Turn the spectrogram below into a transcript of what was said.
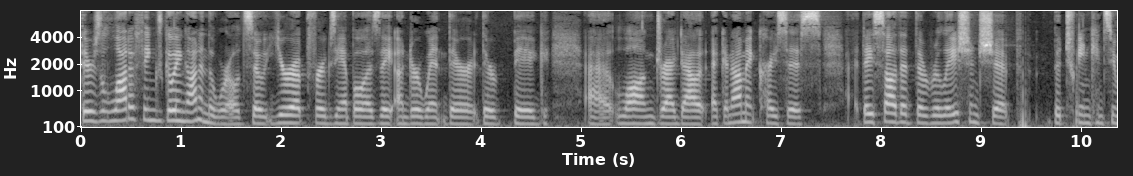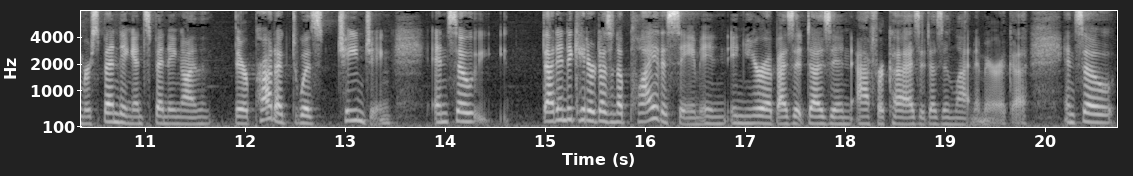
there's a lot of things going on in the world. So Europe, for example, as they underwent their their big, uh, long, dragged out economic crisis, they saw that the relationship between consumer spending and spending on their product was changing, and so that indicator doesn't apply the same in, in Europe as it does in Africa, as it does in Latin America. And so,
